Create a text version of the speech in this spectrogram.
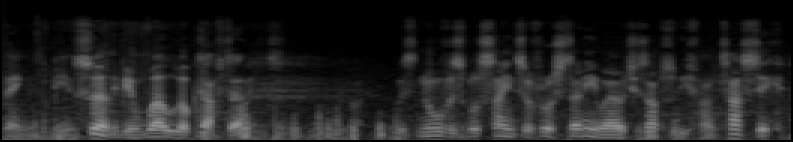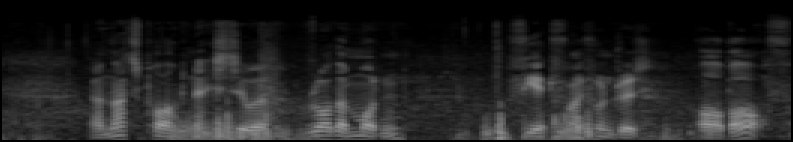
Thing. It's been, certainly been well looked after with no visible signs of rust anywhere, which is absolutely fantastic. And that's parked next to a rather modern Fiat 500 Abarth,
